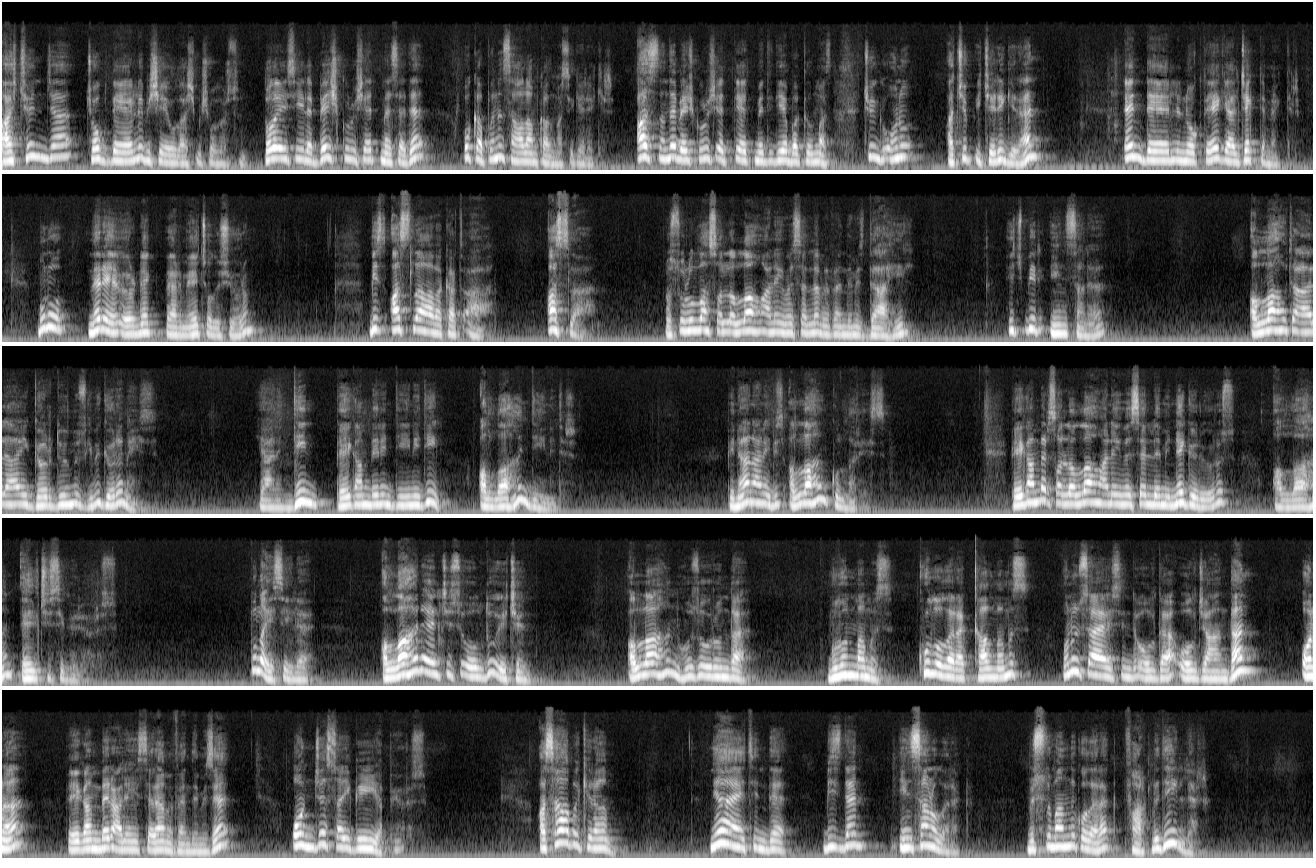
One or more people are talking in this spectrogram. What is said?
açınca çok değerli bir şeye ulaşmış olursun. Dolayısıyla beş kuruş etmese de o kapının sağlam kalması gerekir. Aslında beş kuruş etti etmedi diye bakılmaz. Çünkü onu açıp içeri giren en değerli noktaya gelecek demektir. Bunu nereye örnek vermeye çalışıyorum? Biz asla ve kat'a, asla Resulullah sallallahu aleyhi ve sellem Efendimiz dahil hiçbir insanı Allahu Teala'yı gördüğümüz gibi göremeyiz. Yani din peygamberin dini değil, Allah'ın dinidir. Binaenaleyh biz Allah'ın kullarıyız. Peygamber sallallahu aleyhi ve sellemi ne görüyoruz? Allah'ın elçisi görüyoruz. Dolayısıyla Allah'ın elçisi olduğu için Allah'ın huzurunda bulunmamız, kul olarak kalmamız onun sayesinde olacağından ona Peygamber aleyhisselam efendimize onca saygıyı yapıyoruz. Ashab-ı kiram nihayetinde bizden insan olarak, Müslümanlık olarak farklı değiller.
